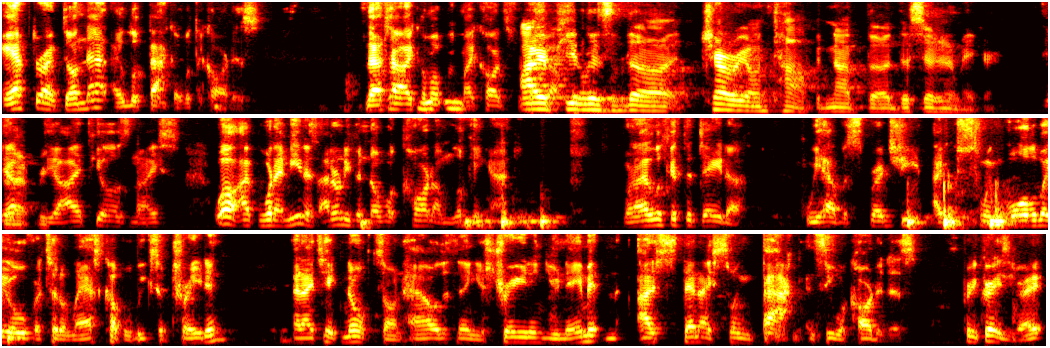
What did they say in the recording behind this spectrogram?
after I've done that, I look back at what the card is. That's how I come up with my cards. IPO is the cherry on top, and not the decision maker. Yeah, the IPO is nice. Well, I, what I mean is, I don't even know what card I'm looking at. When I look at the data, we have a spreadsheet. I swing all the way over to the last couple of weeks of trading, and I take notes on how the thing is trading. You name it, and I then I swing back and see what card it is. Pretty crazy, right?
